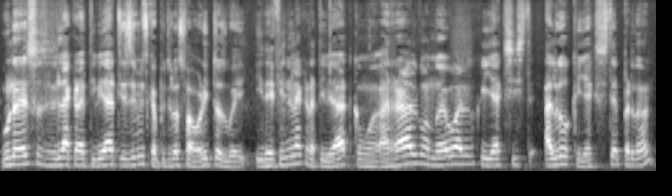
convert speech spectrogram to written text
uno de esos es la creatividad y es de mis capítulos favoritos, güey. Y define la creatividad como agarrar algo nuevo, algo que ya existe, algo que ya existe, perdón,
